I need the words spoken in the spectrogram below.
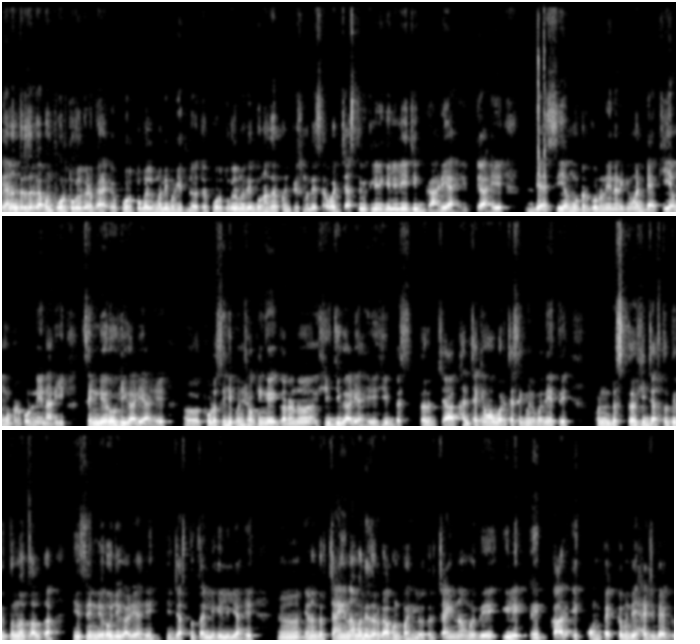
यानंतर जर का आपण पोर्तुगलकडे पोर्तुगलमध्ये बघितलं तर पोर्तुगलमध्ये दोन हजार पंचवीसमध्ये सर्वात जास्त विकलेली गेलेली जी गाडी आहे ती आहे डॅसिया मोटरकडून येणारी किंवा डॅकिया मोटरकडून येणारी सेंडेरो ही गाडी आहे. थोडंसं हे पण शॉकिंग आहे. कारण ही जी गाडी आहे ही डस्टरच्या खालच्या किंवा वरच्या सेगमेंटमध्ये येते. पण डस्टर ही जास्त तिथं न चालता ही सेंडेरो जी गाडी आहे ही जास्त चालली गेलेली आहे. यानंतर चायनामध्ये जर का आपण पाहिलं तर चायनामध्ये इलेक्ट्रिक कार एक कॉम्पॅक्ट म्हणजे हॅचबॅक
